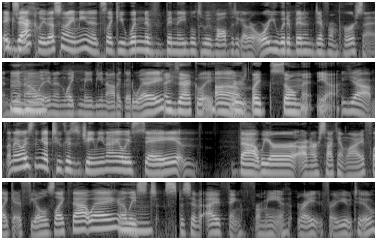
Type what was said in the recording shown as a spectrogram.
exactly that's what i mean it's like you wouldn't have been able to evolve together or you would have been a different person you know Mhm. in a like maybe not a good way Exactly. Um, There's like so many. Yeah. Yeah. And I always think that too because Jamie and I always say that we are on our second life. Like it feels like that way. At Mhm. least specific. I think for me, right? For you too.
